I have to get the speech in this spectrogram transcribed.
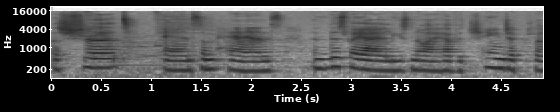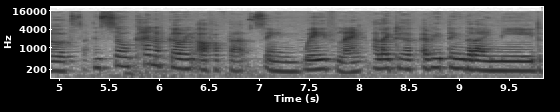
a shirt and some pants and this way I at least know I have a change of clothes. And so kind of going off of that same wavelength I like to have everything that I need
